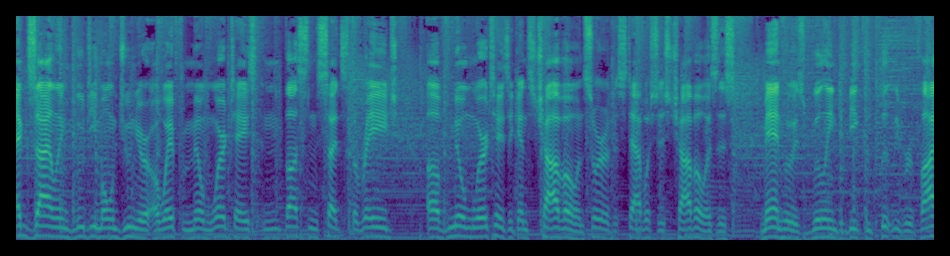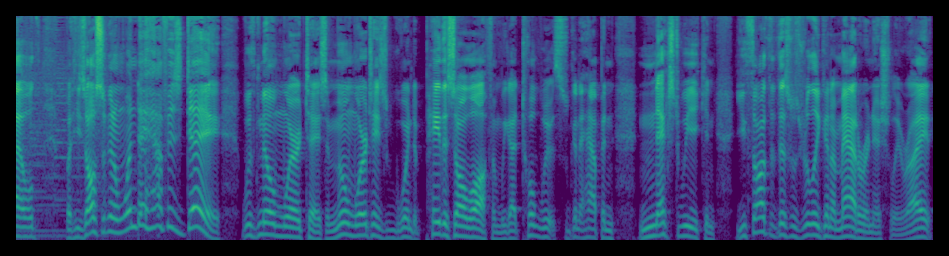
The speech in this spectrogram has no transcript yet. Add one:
exiling Blue Demon Jr. away from Mil Muertes and thus incites the rage of Mil Muertes against Chavo and sort of establishes Chavo as this man who is willing to be completely reviled. But he's also going to one day have his day with Mil Muertes, and Mil Muertes is going to pay this all off. And we got told this was going to happen next week, and you thought that this was really going to matter initially, right?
